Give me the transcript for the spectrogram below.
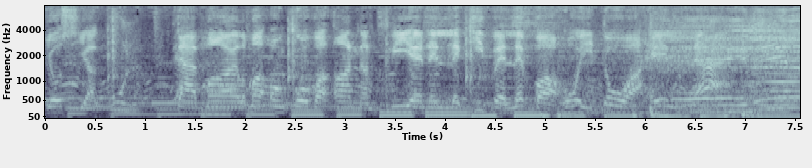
Jos ja kun tää maailma on kova, annan pienelle kivelle vaan hoitoa hellää. Show,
